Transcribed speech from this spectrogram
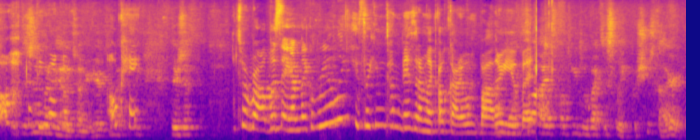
oh, This that'd is be gonna be the only time you're here. Come back. Okay. There's a. That's what Rob was saying. I'm like, really? He's like, you can come visit. I'm like, oh god, I won't bother you, but Five, hope you can go back to sleep, but she's tired.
